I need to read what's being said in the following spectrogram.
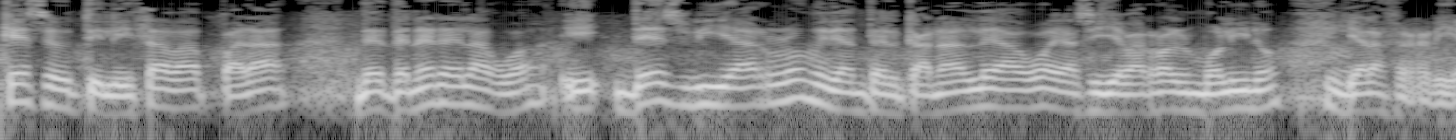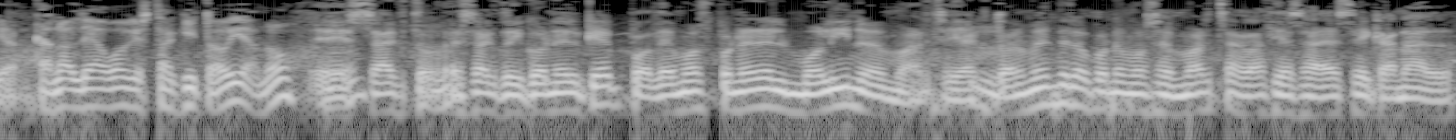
que se utilizaba para detener el agua y desviarlo mediante el canal de agua y así llevarlo al molino y a la ferrería. Canal de agua que está aquí todavía, ¿no? Exacto, exacto, y con el que podemos poner el molino en marcha y actualmente lo ponemos en marcha gracias a ese canal.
